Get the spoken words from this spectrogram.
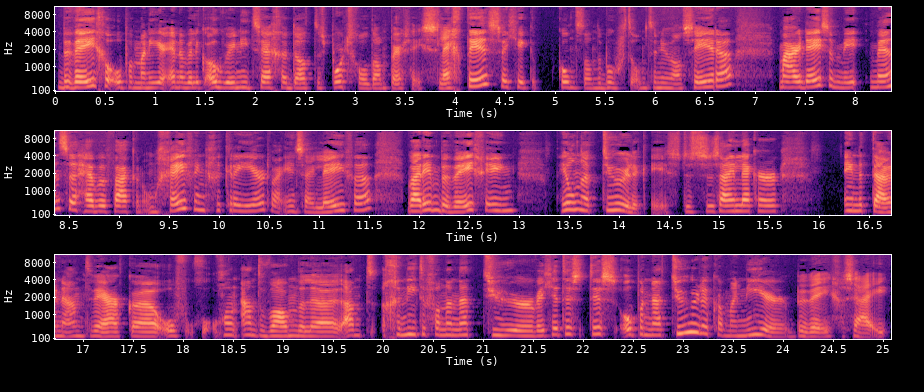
bewegen op een manier. En dan wil ik ook weer niet zeggen dat de sportschool dan per se slecht is. Weet je, ik constant de behoefte om te nuanceren. Maar deze mensen hebben vaak een omgeving gecreëerd waarin zij leven, waarin beweging heel natuurlijk is. Dus ze zijn lekker in de tuin aan het werken of gewoon aan het wandelen, aan het genieten van de natuur. Weet je, het is, het is op een natuurlijke manier bewegen zij.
